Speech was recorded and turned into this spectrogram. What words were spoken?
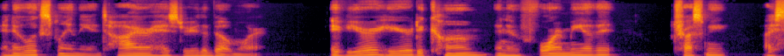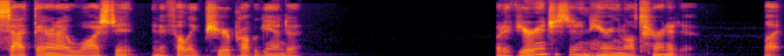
and it will explain the entire history of the Biltmore. If you're here to come and inform me of it, trust me, I sat there and I watched it and it felt like pure propaganda. But if you're interested in hearing an alternative, but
